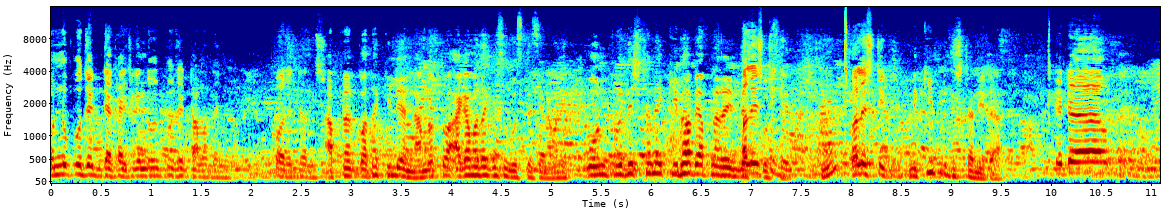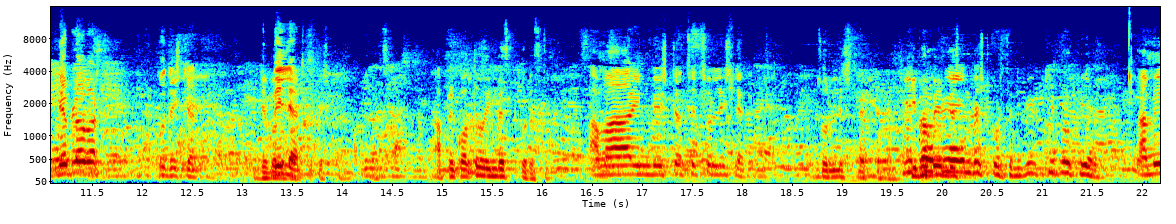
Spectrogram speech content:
অন্য প্রজেক্ট দেখাইছে কিন্তু ওই প্রজেক্ট আমাদের না পরে জানছি। আপনার কথা ক্লিয়ার না আমরা তো আগামাথা কিছু বুঝতেছি না। মানে কোন প্রতিষ্ঠানে কীভাবে আপনারা ইনভেস্ট কলেজটিকে করছেন? হ্যাঁ? মানে কি প্রতিষ্ঠান এটা? এটা ডেভেলপার প্রতিষ্ঠান বিল্ডার আপনি কত ইনভেস্ট করেছেন? আমার ইনভেস্ট হচ্ছে চল্লিশ লাখ চল্লিশ লাখ টাকা। কীভাবে ইনভেস্ট করছেন? কি প্রক্রিয়া? আমি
